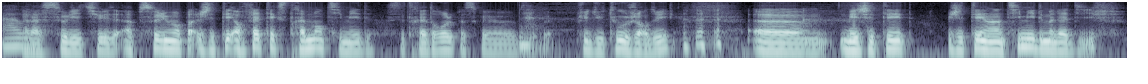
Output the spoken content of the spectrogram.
Ah La solitude, absolument pas. J'étais en fait extrêmement timide. C'est très drôle parce que plus du tout aujourd'hui. euh, mais j'étais j'étais un timide maladif.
